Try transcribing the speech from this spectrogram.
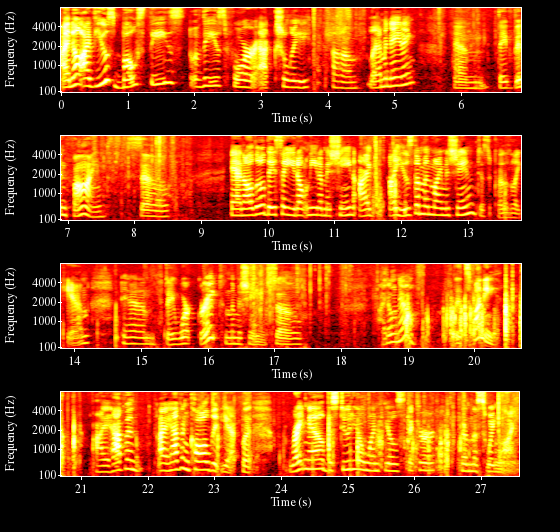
I know I've used both these of these for actually um, laminating and they've been fine. So, and although they say you don't need a machine, I I use them in my machine just because I can, and they work great in the machine. So, I don't know. It's funny. I haven't I haven't called it yet, but right now the Studio one feels thicker than the Swingline.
